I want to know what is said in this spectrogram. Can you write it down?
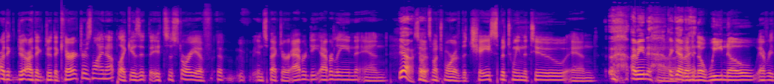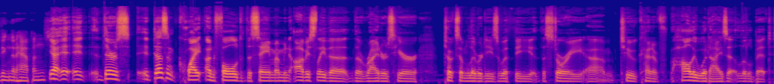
Are the do, are the do the characters line up? Like, is it it's a story of uh, Inspector Aberde- Abberline, and Yeah, so yeah. it's much more of the chase between the two, and i mean uh, again even I, though we know everything that happens, Yeah, it, it there's it doesn't quite unfold the same. I mean, obviously the the writers here took some liberties with the the story um, to kind of Hollywoodize it a little bit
